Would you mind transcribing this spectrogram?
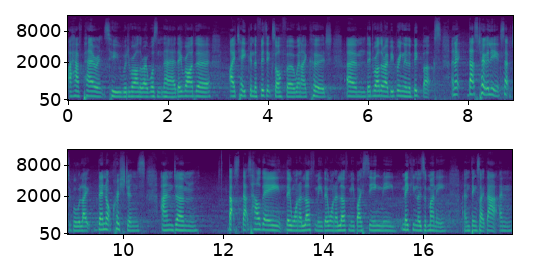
I have parents who would rather I wasn't there. They'd rather I'd taken the physics offer when I could. Um, they'd rather I'd be bringing in the big bucks, and I, that's totally acceptable. Like they're not Christians, and um, that's that's how they they want to love me. They want to love me by seeing me making loads of money and things like that. And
